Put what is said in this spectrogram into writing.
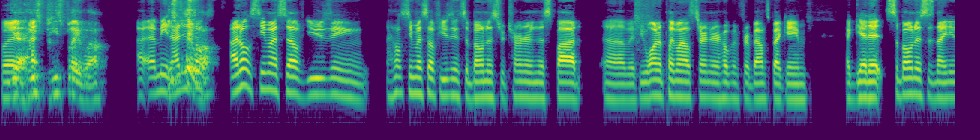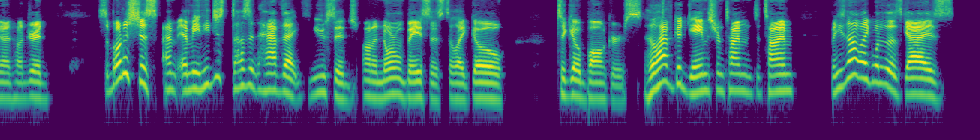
but yeah, he's, I, he's played well. I, I mean, he's I just don't. Well. I don't see myself using. I don't see myself using Sabonis or Turner in this spot. Um, if you want to play Miles Turner, hoping for a bounce back game, I get it. Sabonis is 9,900. Sabonis just, I mean, he just doesn't have that usage on a normal basis to like go to go bonkers. He'll have good games from time to time, but he's not like one of those guys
